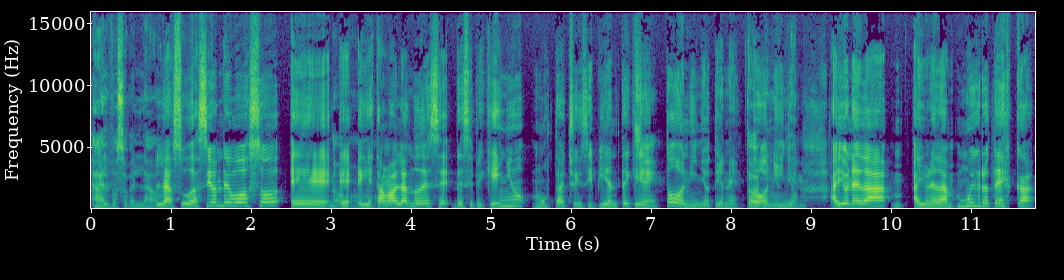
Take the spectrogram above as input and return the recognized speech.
Ah, el bozo pelado. La sudación de bozo, eh, No. eh, y estamos hablando de ese, de ese pequeño mustacho incipiente que Sí. todo niño tiene, Todo todo, niño niño. tiene. Hay una edad, hay una edad muy grotesca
